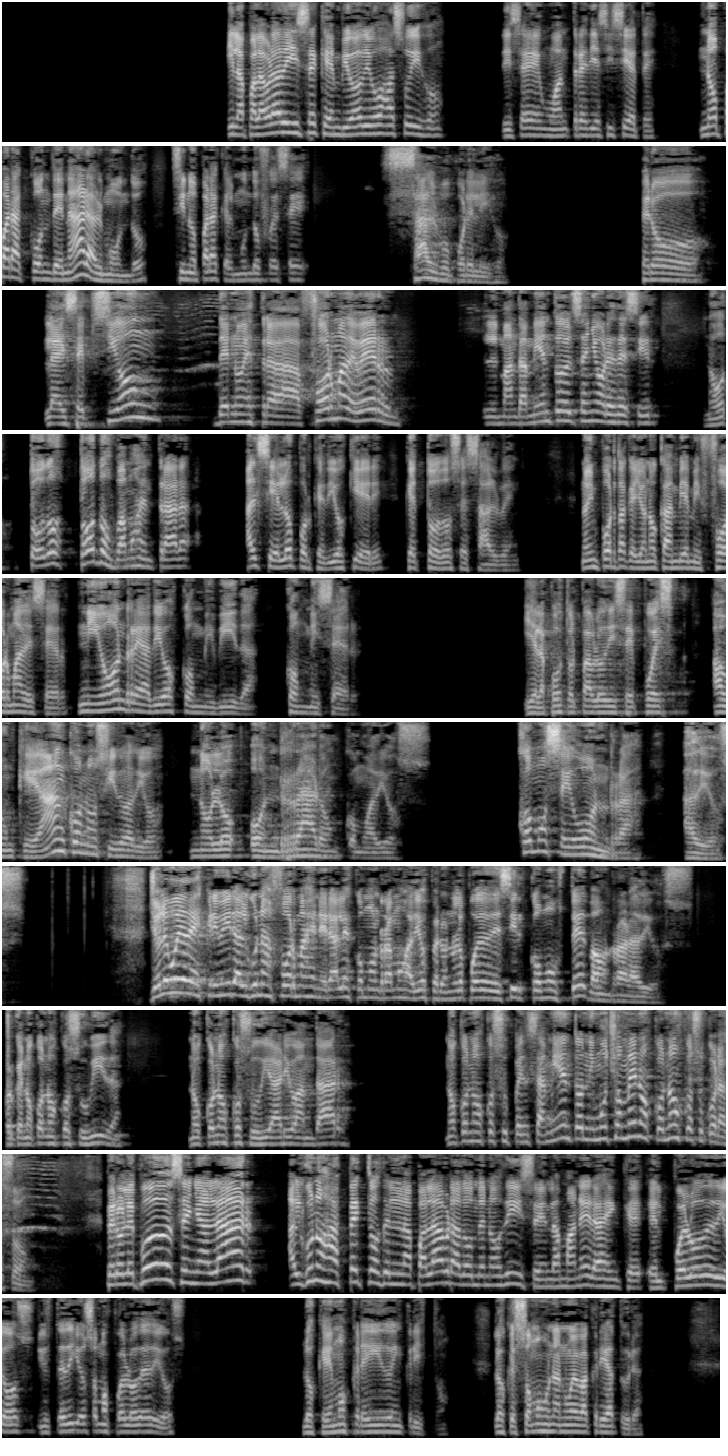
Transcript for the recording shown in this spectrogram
Y la palabra dice que envió a Dios a su Hijo, dice en Juan 3:17, no para condenar al mundo, sino para que el mundo fuese salvo por el Hijo. Pero la excepción de nuestra forma de ver el mandamiento del Señor es decir, no todos, todos vamos a entrar al cielo porque Dios quiere que todos se salven. No importa que yo no cambie mi forma de ser, ni honre a Dios con mi vida, con mi ser. Y el apóstol Pablo dice, pues aunque han conocido a Dios, no lo honraron como a Dios. ¿Cómo se honra a Dios? Yo le voy a describir algunas formas generales cómo honramos a Dios, pero no le puedo decir cómo usted va a honrar a Dios, porque no conozco su vida, no conozco su diario andar, no conozco sus pensamientos, ni mucho menos conozco su corazón. Pero le puedo señalar algunos aspectos de la palabra donde nos dicen las maneras en que el pueblo de Dios, y usted y yo somos pueblo de Dios, los que hemos creído en Cristo, los que somos una nueva criatura,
